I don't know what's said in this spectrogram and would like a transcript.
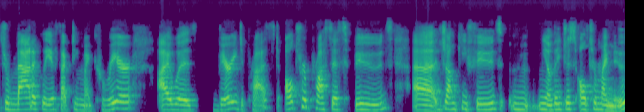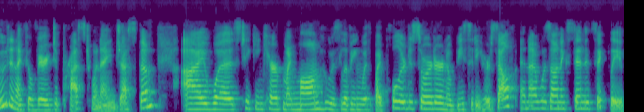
dramatically affecting my career. I was very depressed. Ultra processed foods, uh, junky foods, you know, they just alter my mood and I feel very depressed when I ingest them. I was taking care of my mom who was living with bipolar disorder and obesity herself, and I was on extended sick leave.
